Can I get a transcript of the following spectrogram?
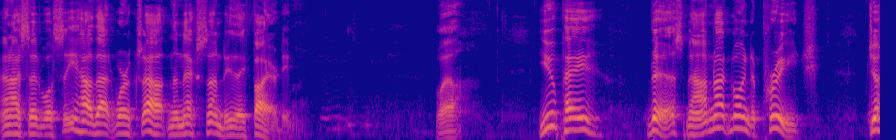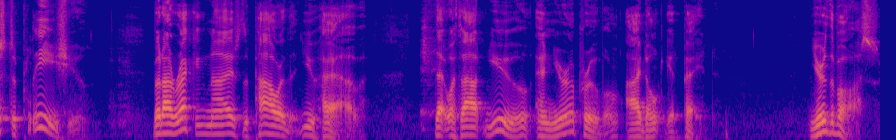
And I said, Well, see how that works out. And the next Sunday they fired him. Well, you pay this. Now, I'm not going to preach just to please you, but I recognize the power that you have that without you and your approval, I don't get paid. You're the boss.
